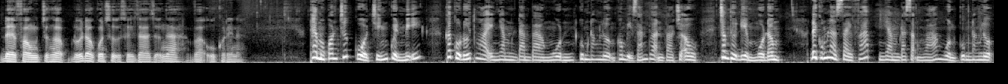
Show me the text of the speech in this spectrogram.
đề phòng trường hợp đối đầu quân sự xảy ra giữa Nga và Ukraine. Theo một quan chức của chính quyền Mỹ, các cuộc đối thoại nhằm đảm bảo nguồn cung năng lượng không bị gián đoạn vào châu Âu trong thời điểm mùa đông. Đây cũng là giải pháp nhằm đa dạng hóa nguồn cung năng lượng,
